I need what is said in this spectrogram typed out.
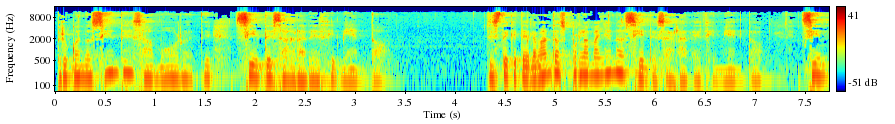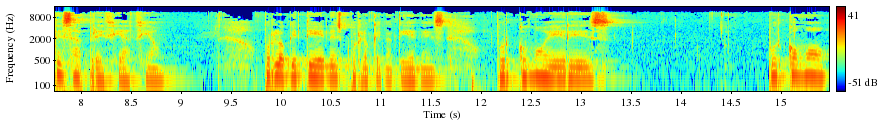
Pero cuando sientes amor, sientes agradecimiento. Desde que te levantas por la mañana sientes agradecimiento, sientes apreciación por lo que tienes, por lo que no tienes, por cómo eres, por cómo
